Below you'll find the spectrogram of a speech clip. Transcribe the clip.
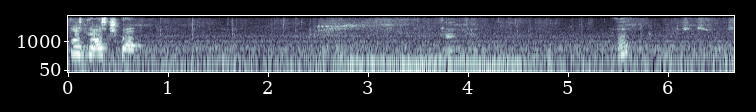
Du hast mich ausgesperrt. Okay, nee. Hä? Das ist was.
